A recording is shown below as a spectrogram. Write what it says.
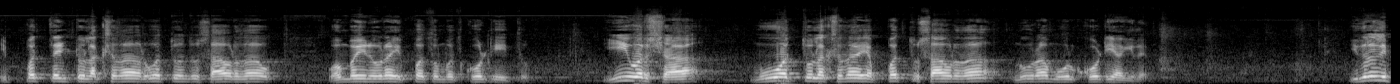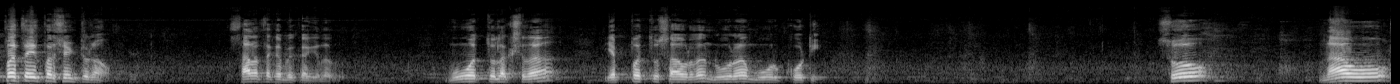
ಇಪ್ಪತ್ತೆಂಟು ಲಕ್ಷದ ಅರವತ್ತೊಂದು ಸಾವಿರದ ಒಂಬೈನೂರ ಇಪ್ಪತ್ತೊಂಬತ್ತು ಕೋಟಿ ಇತ್ತು. ಈ ವರ್ಷ ಮೂವತ್ತು ಲಕ್ಷದ ಎಪ್ಪತ್ತು ಸಾವಿರದ ನೂರ ಮೂರು ಕೋಟಿ ಆಗಿದೆ. ಇದರಲ್ಲಿ ಇಪ್ಪತ್ತೈದು ಪರ್ಸೆಂಟು ನಾವು. ಸಾಲ ತಗೋಬೇಕಾಗಿರೋದು. ಮೂವತ್ತು ಲಕ್ಷದ ಎಪ್ಪತ್ತು ಸಾವಿರದ ನೂರ ಮೂರು ಕೋಟಿ. ಸೊ ನಾವು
